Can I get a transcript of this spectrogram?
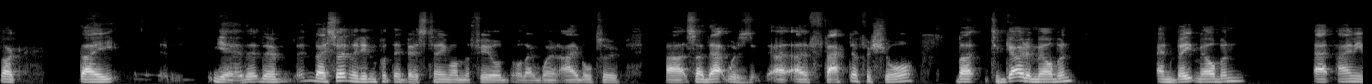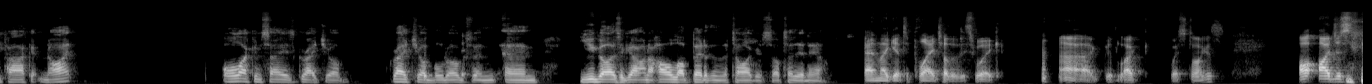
Like they, yeah, they, they, they certainly didn't put their best team on the field or they weren't able to. Uh, so that was a, a factor for sure. But to go to Melbourne and beat Melbourne at AAMI Park at night, all I can say is great job. Great job, Bulldogs. And, and you guys are going a whole lot better than the Tigers, I'll tell you now. And they get to play each other this week. uh, good luck, West Tigers. I, I just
